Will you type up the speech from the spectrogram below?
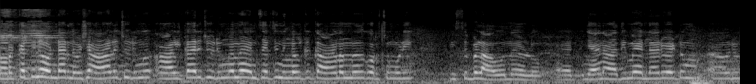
തുടക്കത്തിലും ഉണ്ടായിരുന്നു. പക്ഷെ ആൾ ചുരുങ്ങും ആൾക്കാർ ചുരുങ്ങുന്നതനുസരിച്ച് നിങ്ങൾക്ക് കാണുന്നത് കുറച്ചും കൂടി വിസിബിൾ ആവുന്നേ ഉള്ളൂ. ഞാൻ ആദ്യമേ എല്ലാവരുമായിട്ടും ആ ഒരു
